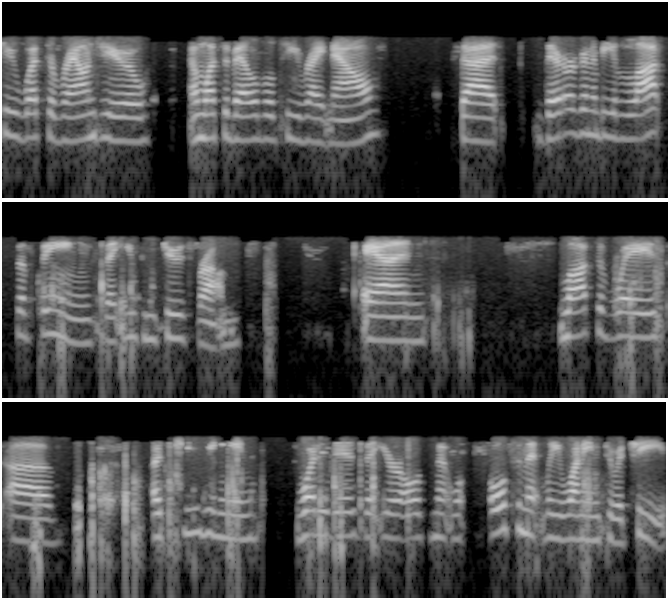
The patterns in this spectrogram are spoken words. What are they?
to what's around you and what's available to you right now that there are going to be lots of things that you can choose from. And lots of ways of achieving what it is that you're ultimate, ultimately wanting to achieve.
